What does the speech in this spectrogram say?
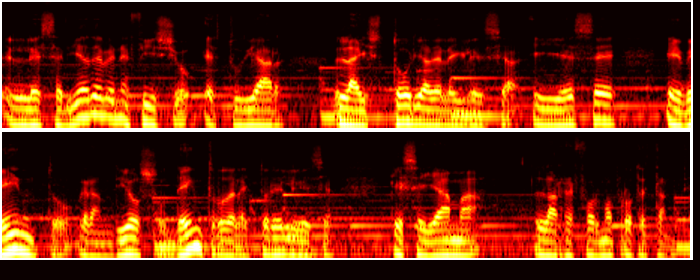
le sería de beneficio estudiar la historia de la iglesia y ese evento grandioso dentro de la historia de la iglesia que se llama la Reforma Protestante.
